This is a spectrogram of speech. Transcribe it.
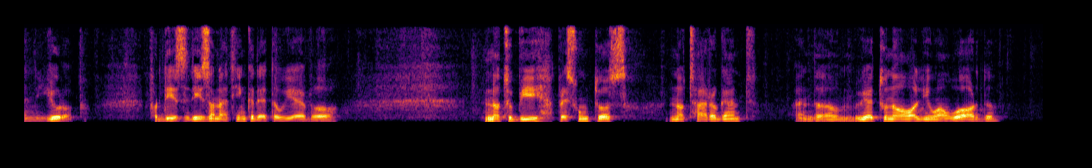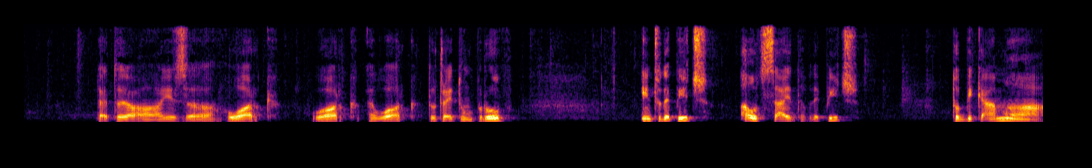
in, Europe. For this reason, I think that we have not to be presumptuous, not arrogant, and um, we have to know only one word that uh, is uh, work, work, and work to try to improve into the pitch, outside of the pitch, to become a,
